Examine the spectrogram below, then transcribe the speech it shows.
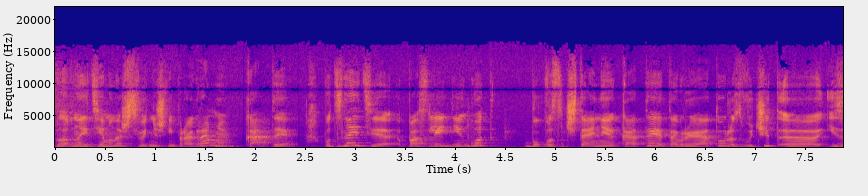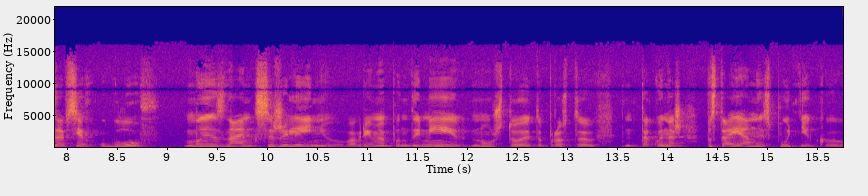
Главная тема нашей сегодняшней программы – КТ. Вот знаете, последний год буква сочетания КТ, эта аббревиатура, звучит э, изо всех углов мы знаем, к сожалению, во время пандемии, ну, что это просто такой наш постоянный спутник, э,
